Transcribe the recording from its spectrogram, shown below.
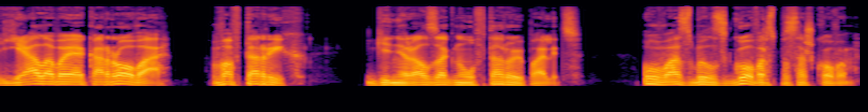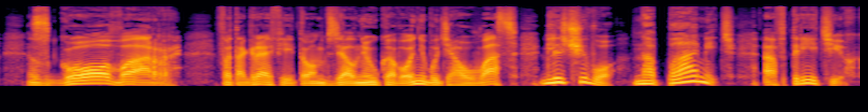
«Яловая корова!» Во-вторых, генерал загнул второй палец. У вас был сговор с Пасашковым. Сговор! Фотографии-то он взял не у кого-нибудь, а у вас. Для чего? На память? А в-третьих,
